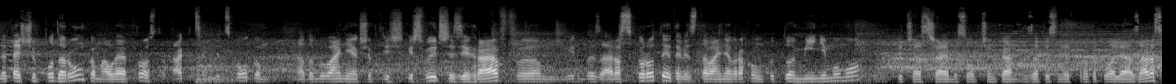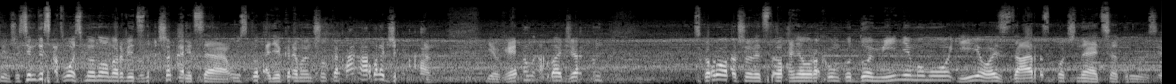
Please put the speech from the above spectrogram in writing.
не те, що подарунком, але просто так цим відскоком на добивання, якщо б трішки швидше зіграв, е, міг би зараз скоротити відставання в рахунку до мінімуму під час шайби Собченка, записаний в протоколі. А зараз інший 78 номер відзначається у складі Кременчука. Абаджан. Євген Абаджан скорочує відставання у рахунку до мінімуму. І ось зараз почнеться, друзі.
